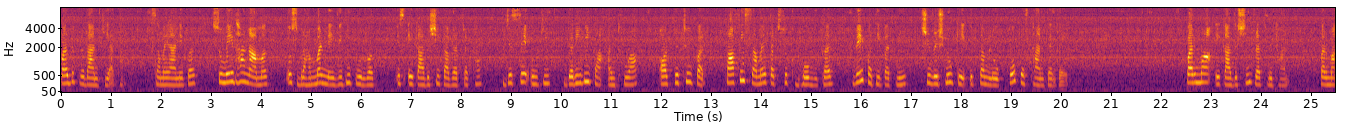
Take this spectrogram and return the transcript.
पद प्रदान किया था। समय आने पर सुमेधा नामक उस ब्राह्मण ने विधि पूर्वक इस एकादशी का व्रत रखा, जिससे उनकी गरीबी का अंत हुआ और पृथ्वी पर काफ़ी समय तक सुख भोग कर वे पति पत्नी श्री विष्णु के उत्तम लोक को प्रस्थान कर गए। परमा एकादशी व्रत विधान। परमा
